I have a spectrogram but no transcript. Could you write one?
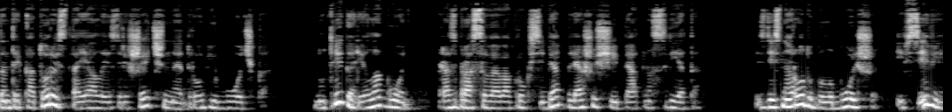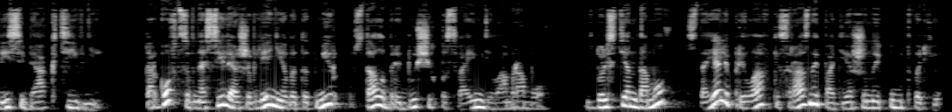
центре которой стояла изрешеченная дробью бочка. Внутри горел огонь, разбрасывая вокруг себя пляшущие пятна света. Здесь народу было больше, и все вели себя активнее. Торговцы вносили оживление в этот мир устало бредущих по своим делам рабов. Вдоль стен домов стояли прилавки с разной подержанной утварью,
